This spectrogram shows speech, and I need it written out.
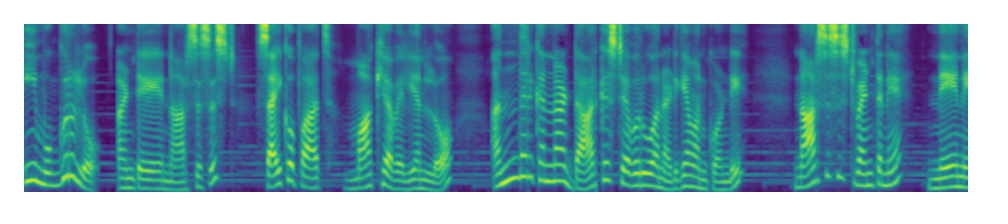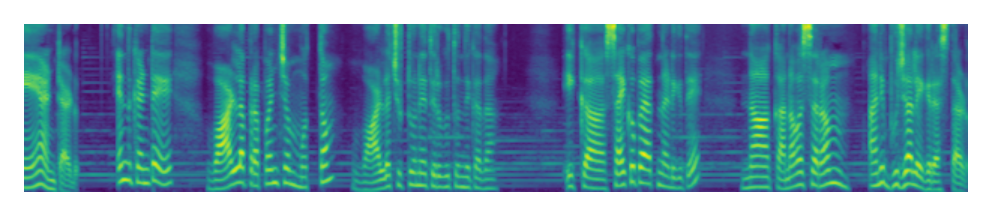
ఈ ముగ్గురులో అంటే నార్సిసిస్ట్ సైకోపాత్ మాక్యావెలియన్లో అందరికన్నా డార్కెస్ట్ ఎవరు అని అడిగామనుకోండి నార్సిసిస్ట్ వెంటనే నేనే అంటాడు. ఎందుకంటే వాళ్ళ ప్రపంచం మొత్తం వాళ్ళ చుట్టూనే తిరుగుతుంది కదా. ఇక సైకోపాత్ని అడిగితే నాకనవసరం అని భుజాలెగిరేస్తాడు.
